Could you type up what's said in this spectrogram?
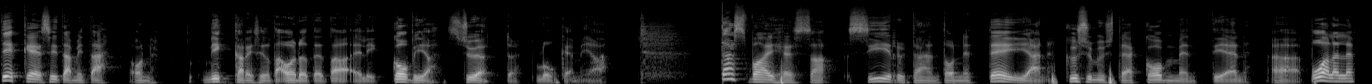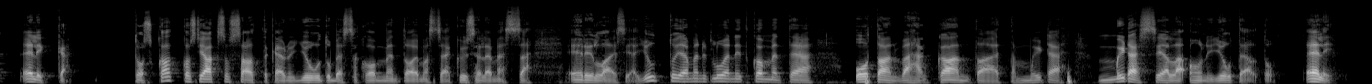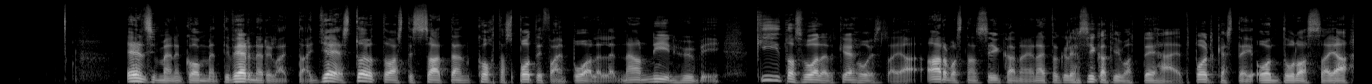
tekee sitä, mitä on nikkarisilta odotetaan, eli kovia syöttölukemia. Tässä vaiheessa siirrytään tonne teidän kysymysten ja kommenttien ää, puolelle, eli tuossa kakkosjaksossa olette käynyt YouTubessa kommentoimassa ja kyselemässä erilaisia juttuja. Mä nyt luen niitä kommentteja, otan vähän kantaa, että mitä, mitä siellä on juteltu. Eli Ensimmäinen kommentti, Werneri laittaa, jees, toivottavasti saat tämän kohta Spotifyn puolelle, nämä on niin hyviä. Kiitos huolelle kehuista ja arvostan sikana ja näitä on kyllä ihan sikakiva tehdä, että podcasteja on tulossa ja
